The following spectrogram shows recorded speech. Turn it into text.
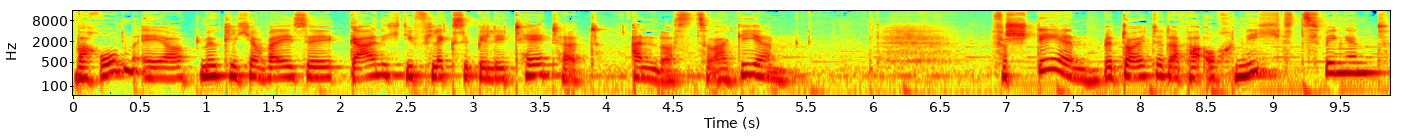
warum er möglicherweise gar nicht die Flexibilität hat, anders zu agieren. Verstehen bedeutet aber auch nicht zwingend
